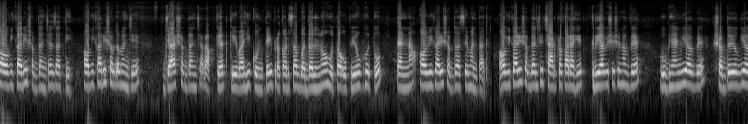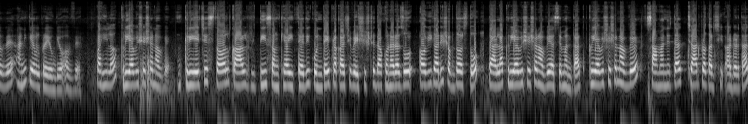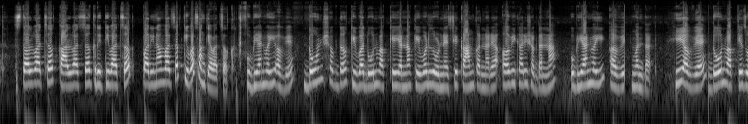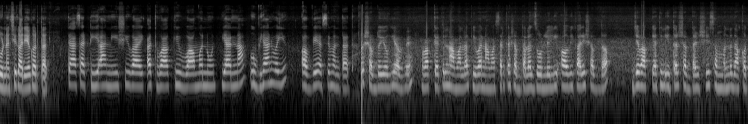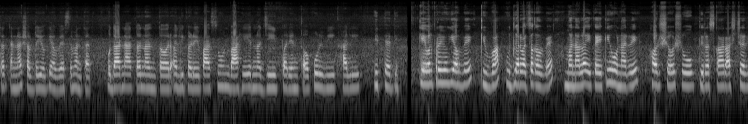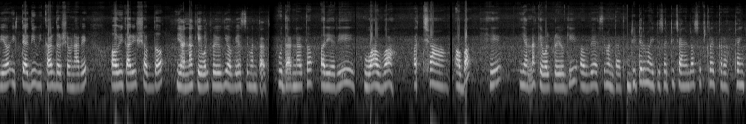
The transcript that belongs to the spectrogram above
अविकारी शब्दांच्या जाती. अविकारी शब्द म्हणजे ज्या शब्दांच्या वाक्यात केव्हाही कोणत्याही प्रकारचा बदल न होता उपयोग होतो त्यांना अविकारी शब्द असे म्हणतात. अविकारी शब्दांचे चार प्रकार आहेत. क्रियाविशेषण अव्यय उभयान्वी अव्यय शब्दयोगी अव्यय आणि केवल प्रयोगी अव्यय. पहिलं क्रियाविशेषण अव्यय क्रियेचे स्थल काल रीती संख्या इत्यादी कोणत्याही प्रकारची वैशिष्ट्ये दाखवणारा जो अविकारी शब्द असतो त्याला क्रियाविशेषण अव्यय असे म्हणतात. क्रियाविशेषण अव्यय सामान्यतः चार प्रकारची आढळतात. स्थलवाचक कालवाचक रीतिवाचक परिणामवाचक किंवा संख्यावाचक. उभयान्वयी अव्यय. दोन शब्द किंवा दोन वाक्य यांना केवळ जोडण्याचे काम करणाऱ्या अविकारी शब्दांना उभयान्वयी अव्यय म्हणतात. ही अव्यय दोन वाक्य जोडण्याचे कार्य करतात. त्यासाठी आणि शिवाय अथवा किंवा म्हणून यांना उभयान्वयी अव्यय असे म्हणतात. शब्दयोगी अव्यय वाक्यातील नामाला किंवा नामासारख्या शब्दाला जोडलेली अविकारी शब्द जे वाक्यातील इतर शब्दांशी संबंध दाखवतात त्यांना शब्दयोगी अव्यय असे म्हणतात. उदाहरणार्थ नंतर अलीकडे पासून बाहेर नजीक पर्यंत पूर्वी खाली इत्यादी. केवळ प्रयोगी अव्यय किंवा उद्गारवाचक अव्यय मनाला एकाएकी होणारे हर्ष शोक तिरस्कार आश्चर्य इत्यादी विकार दर्शवणारे अविकारी शब्द यांना केवळ प्रयोगी अव्यय असे म्हणतात. उदाहरणार्थ अरे अरे वा वा अच्छा अबा हे यांना केवळ प्रयोगी अव्यय असे म्हणतात. डिटेल माहितीसाठी चॅनलला सबस्क्राईब करा. थँक्यू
